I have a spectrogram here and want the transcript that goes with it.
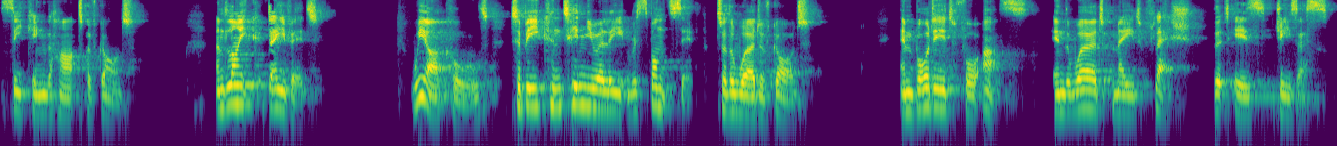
seeking the heart of God. And like David, we are called to be continually responsive to the word of God, embodied for us in the word made flesh that is Jesus.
